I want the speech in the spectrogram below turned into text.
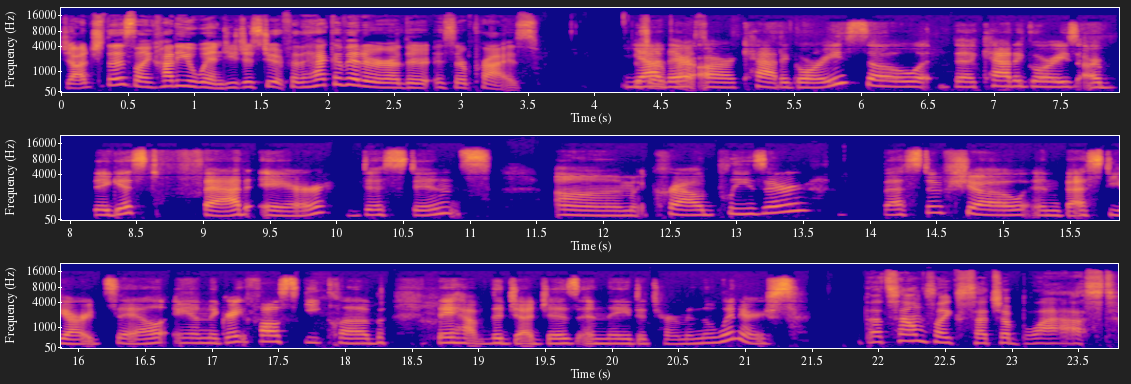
judge this? Like, how do you win? Do you just do it for the heck of it, or are there is there a prize? there Yeah, a there prize? are categories. So the categories are biggest bad air, distance, um, crowd pleaser, best of show, and best yard sale. And the Great Falls Ski Club, they have the judges and they determine the winners. That sounds like such a blast.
